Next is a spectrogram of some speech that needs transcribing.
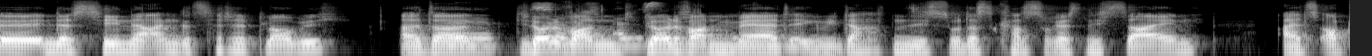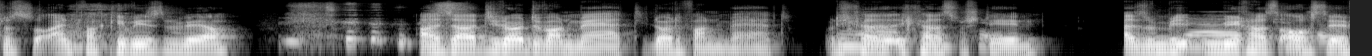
äh, in der Szene angezettelt, glaube ich. Also da, Okay, die das Leute waren, die Leute waren mad irgendwie, dachten sich so, das kannst doch jetzt nicht sein, als ob das so einfach gewesen wäre. Also die Leute waren mad, die Leute waren mad. Und ich kann, Ja, ich kann das okay. verstehen. Also mir, Ja, mir kam es auch sehr,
